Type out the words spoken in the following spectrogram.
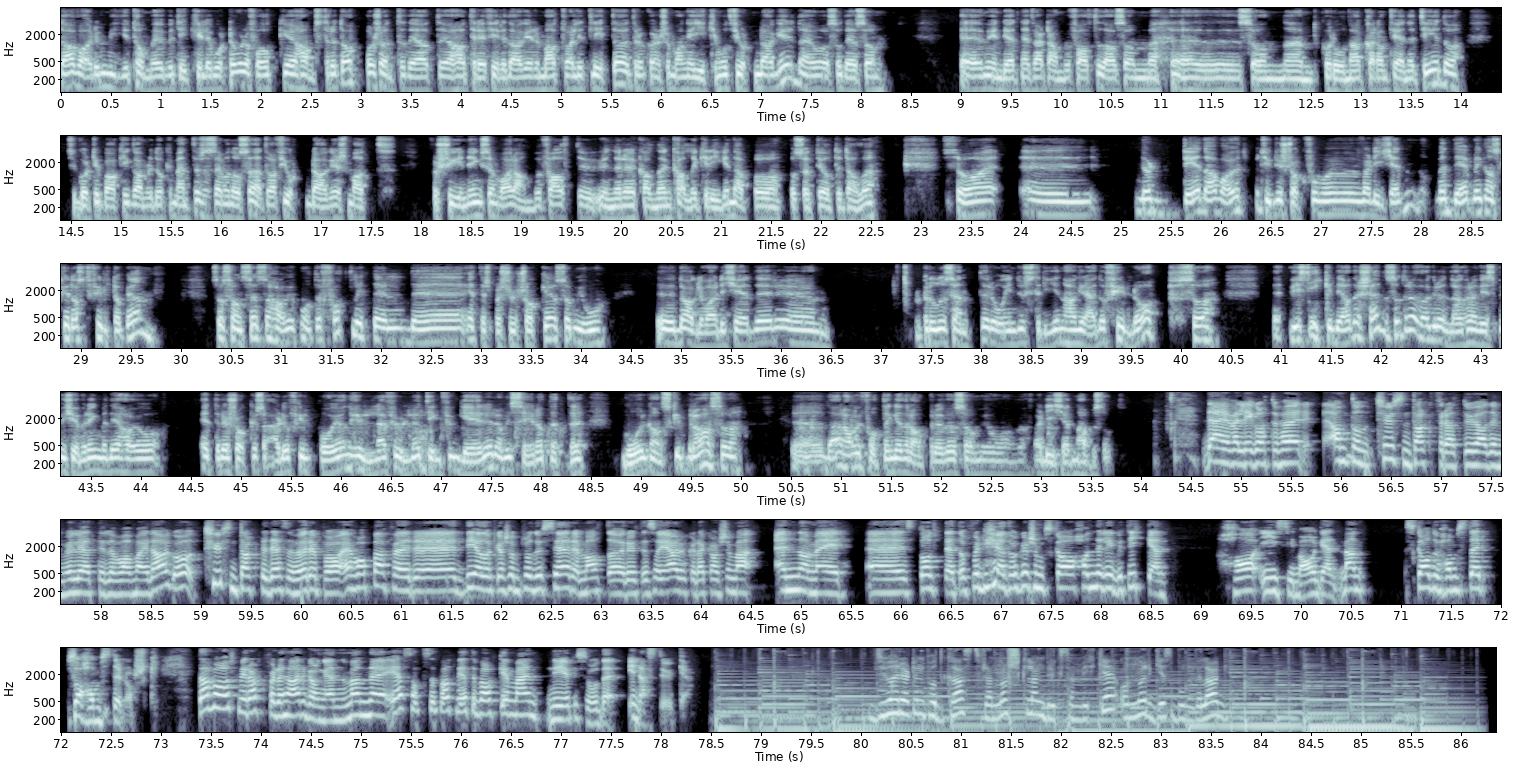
da var det mye tomme butikkhyller borte, hvor folk eh, hamstret opp og skjønte det at å ha tre-fire dager mat var litt lite. Jeg tror kanskje mange gikk imot 14 dager. Det er jo også det som eh, myndighetene etter hvert anbefalte da, som eh, sånn koronakarantenetid. og Hvis vi går tilbake i gamle dokumenter, så ser man også at det var 14 dagers matforsyning som var anbefalt under den kalde krigen da, på, på 70-80-tallet. Så når det da var jo et betydelig sjokk for verdikjeden, men det ble ganske raskt fylt opp igjen. Så Sånn sett så har vi på en måte fått litt del det etterspørselssjokket som jo eh, dagligvarekjeder, eh, produsenter og industrien har greid å fylle opp. Så eh, Hvis ikke det hadde skjedd, så tror jeg det var grunnlag for en viss bekymring. Men det har jo, etter det sjokket så er det jo fylt på igjen. Hyllene er fulle, ting fungerer, og vi ser at dette går ganske bra. Så eh, der har vi fått en generalprøve som jo verdikjeden har bestått. Det er veldig godt å høre. Anton, tusen takk for at du hadde mulighet til å være med i dag. Og tusen takk til dere som hører på. Jeg håper for eh, de av dere som produserer mat der ute, så gjør dere det kanskje med enda mer eh, stolthet. Og for de av dere som skal handle i butikken, ha is i magen. Men skal du hamster, så hamster norsk. Det var alt vi rakk for denne gangen, men eh, jeg satser på at vi er tilbake med en ny episode i neste uke. Du har hørt en podkast fra Norsk Landbrukssamvirke og Norges Bondelag.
